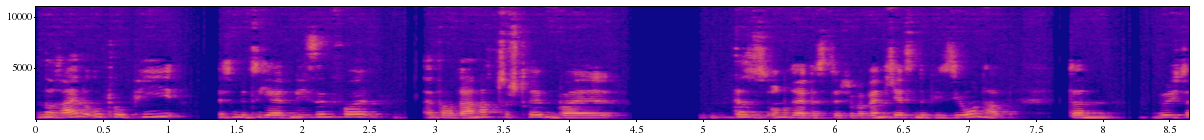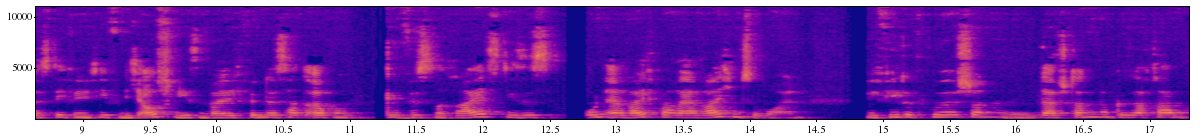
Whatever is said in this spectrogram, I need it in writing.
eine reine Utopie ist mit Sicherheit nicht sinnvoll, einfach danach zu streben, weil das ist unrealistisch. Aber wenn ich jetzt eine Vision habe, dann würde ich das definitiv nicht ausschließen, weil ich finde, es hat auch einen gewissen Reiz, dieses Unerreichbare erreichen zu wollen. Wie viele früher schon da standen und gesagt haben,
